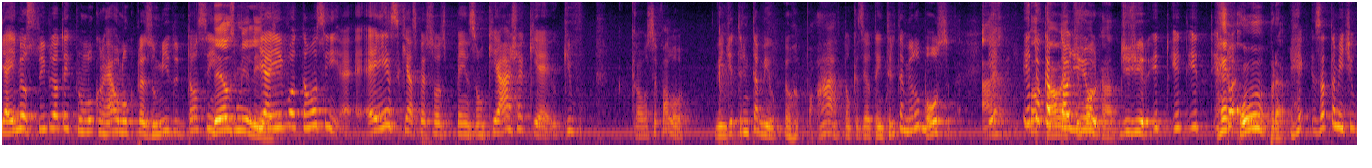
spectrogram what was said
E aí meus simples eu tenho que ir para um lucro real, lucro presumido. Então, assim. Deus me livre. E aí, então, assim, é, é esse que as pessoas pensam, que acha que é. Que, como você falou, vendi 30 mil. Eu, ah, então quer dizer, eu tenho 30 mil no bolso. Ah, e, e teu capital de giro? De giro e, e, e, Recompra. Re, exatamente.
